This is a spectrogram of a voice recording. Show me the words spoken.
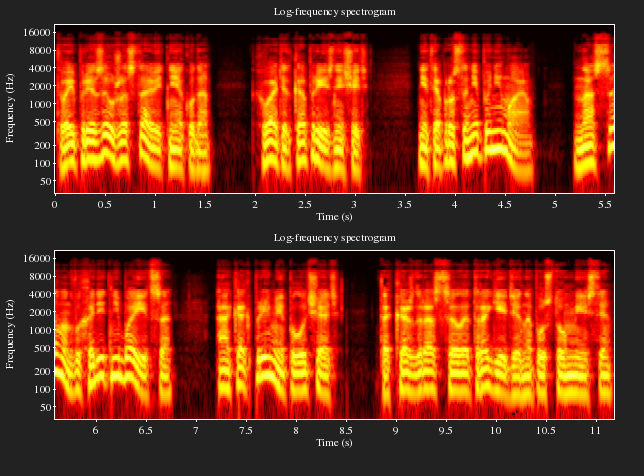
Твои призы уже ставить некуда. Хватит капризничать. Нет, я просто не понимаю. На сцену он выходить не боится, а как премии получать, так каждый раз целая трагедия на пустом месте.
